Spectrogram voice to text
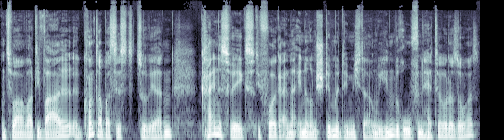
Und zwar war die Wahl, äh, Kontrabassist zu werden, keineswegs die Folge einer inneren Stimme, die mich da irgendwie hinberufen hätte oder sowas,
